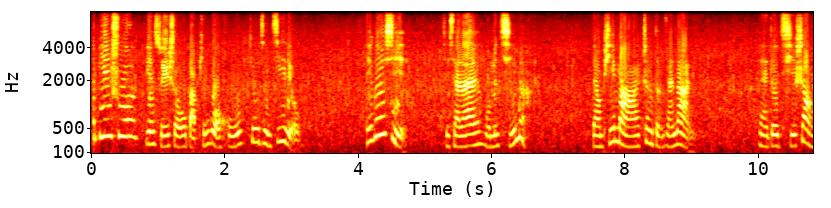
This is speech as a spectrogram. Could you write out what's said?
他边说边随手把苹果核丢进激流。没关系，接下来我们骑马。两匹马正等在那里，奈德骑上，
